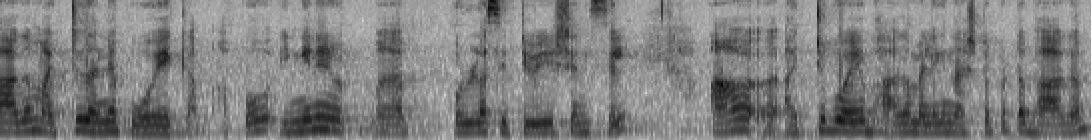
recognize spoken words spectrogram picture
ഭാഗം അറ്റു തന്നെ പോയേക്കാം. അപ്പോൾ ഇങ്ങനെ ഉള്ള സിറ്റുവേഷൻസിൽ ആ അറ്റുപോയ ഭാഗം അല്ലെങ്കിൽ നഷ്ടപ്പെട്ട ഭാഗം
